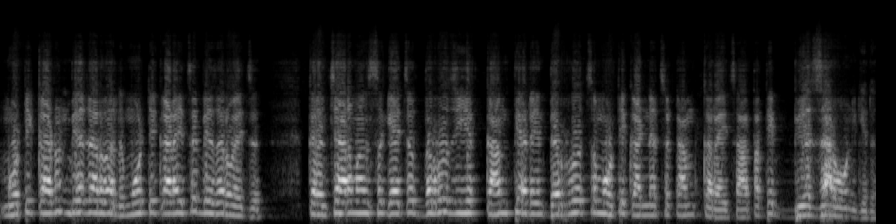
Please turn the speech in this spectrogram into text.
मोठी काढून बेजार झालं मोठी काढायचं बेजार व्हायचं. कारण चार माणसं घ्यायचं दररोज एक काम त्या दररोज मोठी काढण्याचं काम करायचं. आता ते बेजार होऊन गेलं.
